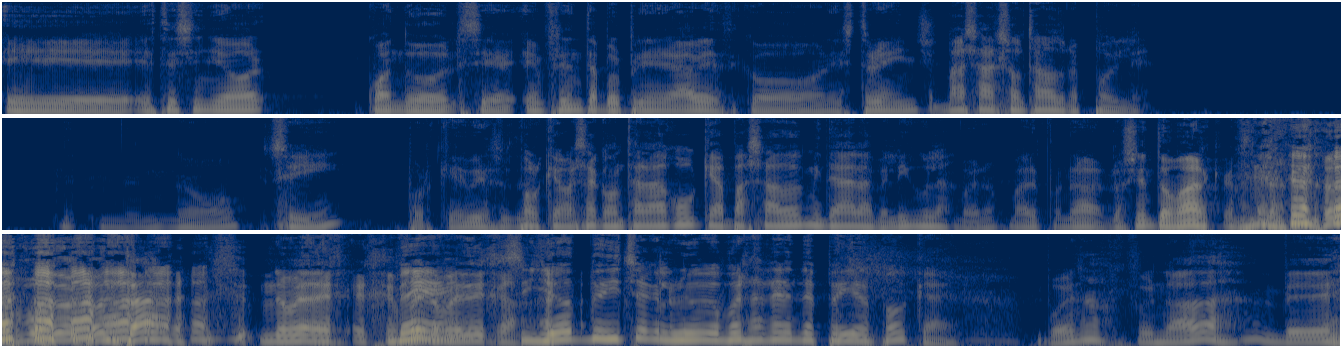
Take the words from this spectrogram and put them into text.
eh, este señor, cuando se enfrenta por primera vez con Strange, Vas a soltar otro spoiler. no, Sí. ¿Por qué? Eso te- Porque vas a contar algo que ha pasado en mitad de la película. Bueno, vale, pues nada, lo siento, Mark, no, no lo puedo contar, no me deja, el jefe Ve, no me deja. Si yo te he dicho que lo único que puedes hacer es despedir el podcast. Bueno, pues nada, ve.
